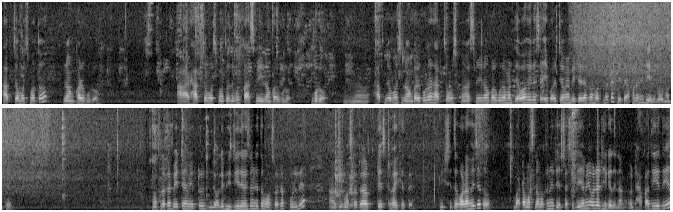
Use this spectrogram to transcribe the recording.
হাফ চামচ মতো লঙ্কার গুঁড়ো। আর হাফ চামচ মতো দেবো কাশ্মীরি লঙ্কার গুঁড়ো গুঁড়ো। হাফ চামচ লঙ্কার গুঁড়ো আর হাফ চামচ কাশ্মীরি লঙ্কার গুঁড়ো আমার দেওয়া হয়ে গেছে। এবার যে আমি বেটে রাখা মশলাটা, সেটা এখন আমি দিয়ে দেবো এর মধ্যে। মশলাটা বেটে আমি একটু জলে ভিজিয়ে রেখেছিলাম যাতে মশলাটা ফুললে আর কি মশলাটা টেস্ট হয় খেতে। মিক্সিতে করা হয়েছে তো, বাটা মশলার মতনই টেস্ট আসে। দিয়ে আমি ওটা ঢেকে দিলাম। ঢাকা দিয়ে দিয়ে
